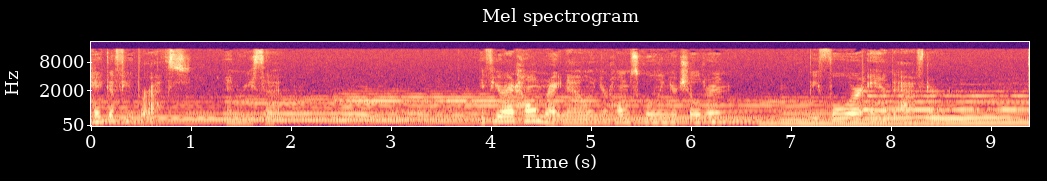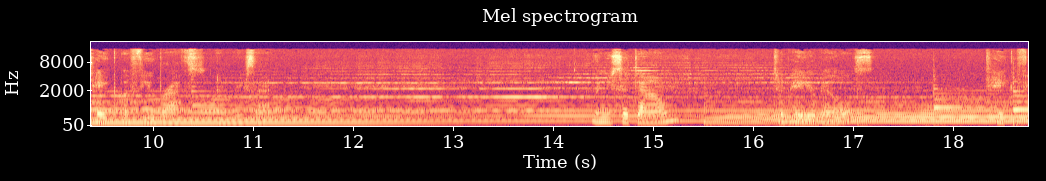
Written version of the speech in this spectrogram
take a few breaths and reset. If you're at home right now and you're homeschooling your children, before and after, take a few breaths and reset. When you sit down to pay your bills, take a few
